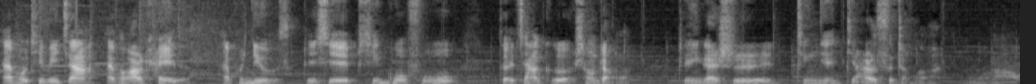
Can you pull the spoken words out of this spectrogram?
Apple TV 加、Apple Arcade、Apple News 这些苹果服务的价格上涨了，这应该是今年第二次涨了吧？哇哦，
